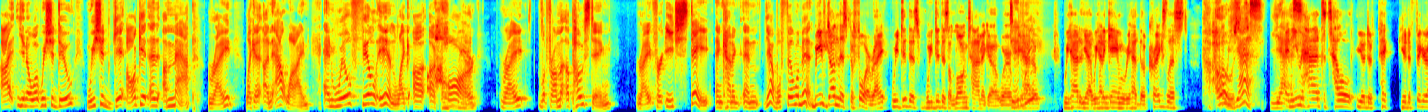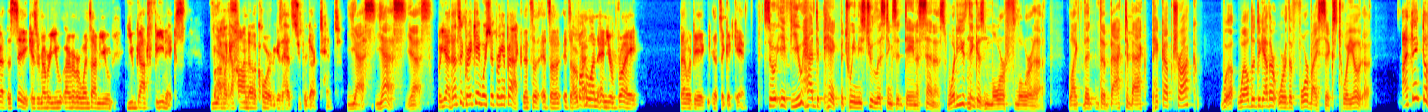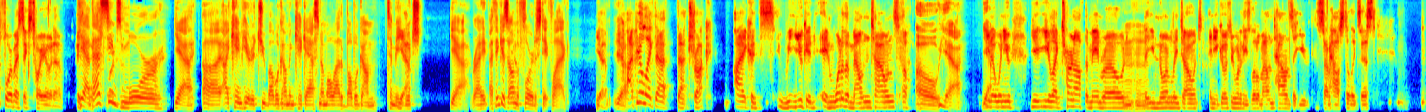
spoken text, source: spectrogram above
I you know what we should do? We should get I'll get a, a map, right? Like a, an outline and we'll fill in like a, a oh, car, right? From a posting, right? For each state and kind of and yeah, we'll fill them in. We've done this before, right? We did this. We did this a long time ago, where Did we had a we had yeah we had a game where we had the Craigslist. oh, yes. Yes. and you had to tell you had to pick you had to figure out the city because remember you I remember one time you you got Phoenix on like a Honda Accord because it had super dark tint. yes. Yes. Yes. But yeah, that's a great game. We should bring it back. That's a it's a it's a Okay. fun one, and you're right. That would be a it's a good game. So, if you had to pick between these two listings that Dana sent us, what do you think is mm-hmm. more Florida? Like the the back to back pickup truck welded together, or the four x six Toyota? I think the four x six Toyota. Yeah, that seems more. Yeah, uh, I came here to chew bubblegum and kick ass, and I'm all out of bubblegum to me. Yeah. Which, yeah, right. I think is on the Florida state flag. Yeah, Yeah, I feel like that that truck. I could we, you could in one of the mountain towns up. oh yeah, yeah. You know when you you you like turn off the main road Mhm. that you normally don't, and you go through one of these little mountain towns that you somehow still exist,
